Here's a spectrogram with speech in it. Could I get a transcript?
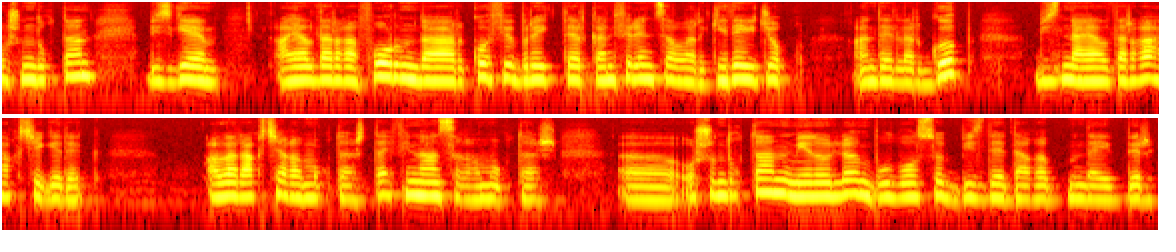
Ошондуктан бизге аялдарга форумдар кофе брейктер конференциялар кереги жок. Андайлар көп биздин аялдарга акча керек. Алар акчага муктаж да финансыга муктаж. Э, ошондуктан мен ойлойм бул болсо бизде дагы мындай бир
